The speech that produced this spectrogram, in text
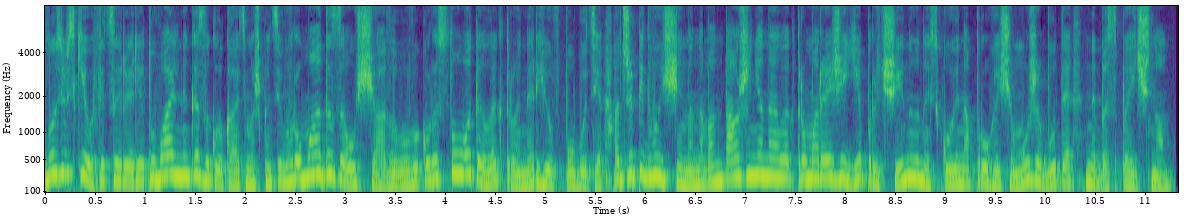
Лозівські офіцери-рятувальники закликають мешканців громади заощадливо використовувати електроенергію в побуті, адже підвищене навантаження на електромережі є причиною низької напруги, що може бути небезпечно.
